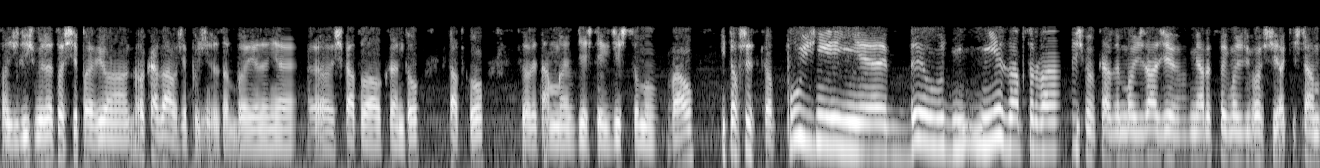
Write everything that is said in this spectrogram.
sądziliśmy, że coś się pojawiło. No, okazało się później, że to było jedynie e, światło okrętu statku, który tam gdzieś, gdzieś sumował. I to wszystko. Później nie był, nie zaobserwowaliśmy w każdym bądź razie w miarę swojej możliwości jakichś tam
